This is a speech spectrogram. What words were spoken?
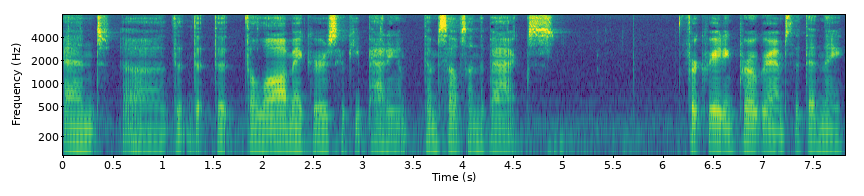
and uh, the, the, the, the lawmakers who keep patting themselves on the backs for creating programs that then they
